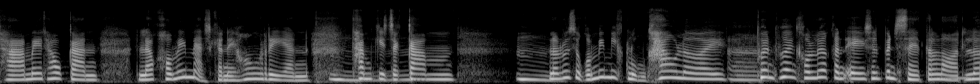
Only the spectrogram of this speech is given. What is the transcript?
ช้าไม่เท่ากัน แล้วเขาไม่แมทช์กันในห้องเรียนอืมทำกิจกรรมอืม แล้วรู้สึกว่าไม่มีกลุ่มเข้าเลยอ่าเพื่อนๆเขาเลือกกันเอง ฉันเป็นเศษตลอดเล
